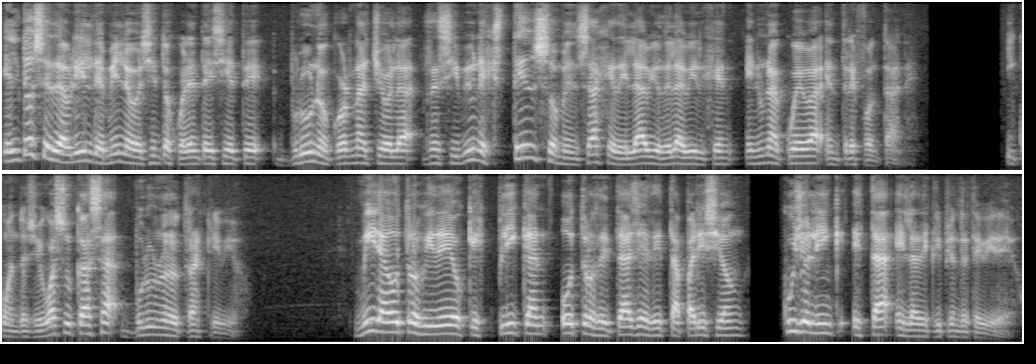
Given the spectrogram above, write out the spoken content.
El 12 de abril de 1947, Bruno Cornachola recibió un extenso mensaje de labios de la Virgen en una cueva en Tres Fontanes. Y cuando llegó a su casa, Bruno lo transcribió. Mira otros videos que explican otros detalles de esta aparición, cuyo link está en la descripción de este video.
